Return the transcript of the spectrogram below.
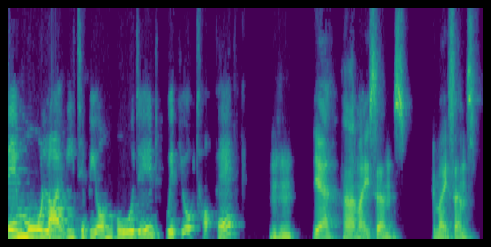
they're more likely to be onboarded with your topic. Mm-hmm. yeah that makes sense. It makes sense.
